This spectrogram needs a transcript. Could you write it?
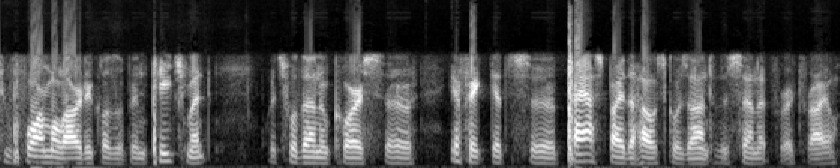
to formal articles of impeachment, which will then, of course, uh, if it gets uh, passed by the House, goes on to the Senate for a trial.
